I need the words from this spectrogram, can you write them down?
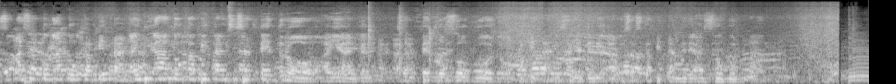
Asa tong atong kapitan? Ay di atong kapitan si San Pedro. Ayan, San Pedro Sogod o kapitan siya diri ako sa kapitan diri ang Sogod ma'am.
